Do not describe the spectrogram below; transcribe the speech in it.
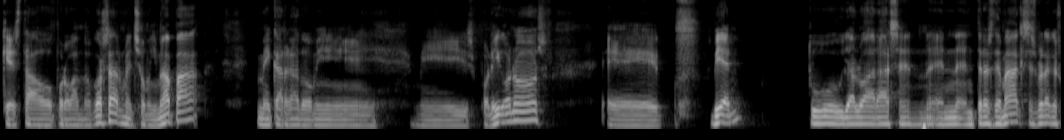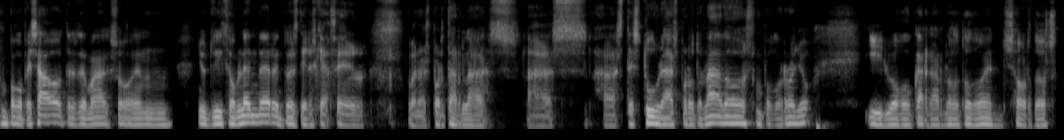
que he estado probando cosas, me he hecho mi mapa, me he cargado mi, mis polígonos, eh, bien, tú ya lo harás en, 3D Max, es verdad que es un poco pesado, 3D Max o en... Yo utilizo Blender, entonces tienes que hacer, bueno, exportar las, las, texturas por otro lado, es un poco rollo, y luego cargarlo todo en Source 2,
